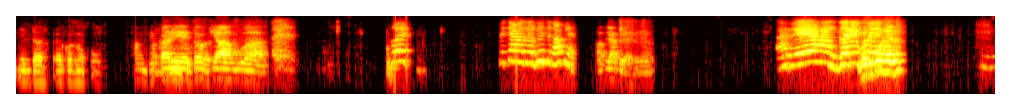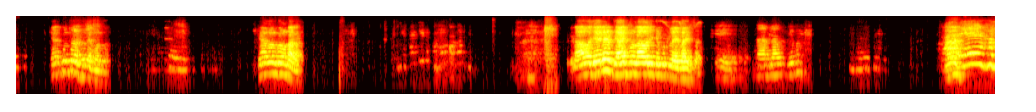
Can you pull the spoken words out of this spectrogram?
इधर काय करू नको हम भिखारी है तो क्या हुआ? होय त्याच्या आवाजावर घ्यायचं का आपल्या आपल्या आपल्या अरे हम गरीब मध्ये हुए कोण आहे ग त्यात कोण चालू मला त्या पण करून टाका आवाज़ यायला ना आयफोन आवाज़ येते कुठला आहे बाहेरचा हाँ। अरे हम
